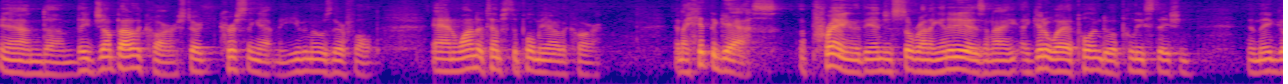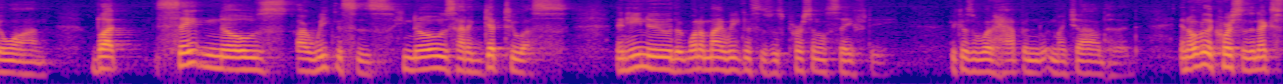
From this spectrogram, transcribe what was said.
And um, they jump out of the car, start cursing at me, even though it was their fault. And one attempts to pull me out of the car. And I hit the gas, praying that the engine's still running, and it is. And I, I get away, I pull into a police station, and they go on. But Satan knows our weaknesses, he knows how to get to us. And he knew that one of my weaknesses was personal safety because of what happened in my childhood. And over the course of the next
